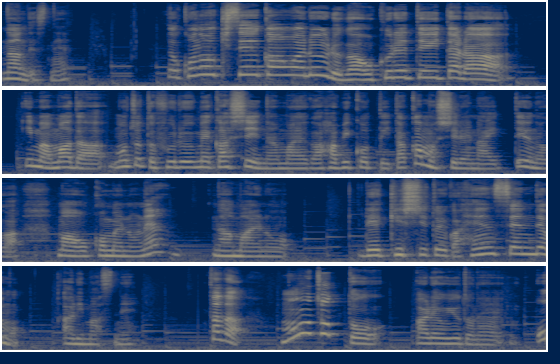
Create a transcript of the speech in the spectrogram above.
なんですね。この規制緩和ルールが遅れていたら、今まだもうちょっと古めかしい名前がはびこっていたかもしれないっていうのが、まあお米のね、名前の歴史というか変遷でもありますね。ただ、もうちょっとあれを言うとね、大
